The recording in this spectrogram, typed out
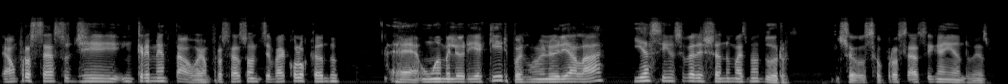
É um processo de incremental, é um processo onde você vai colocando é, uma melhoria aqui, depois uma melhoria lá, e assim você vai deixando mais maduro o seu, o seu processo e ganhando mesmo.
